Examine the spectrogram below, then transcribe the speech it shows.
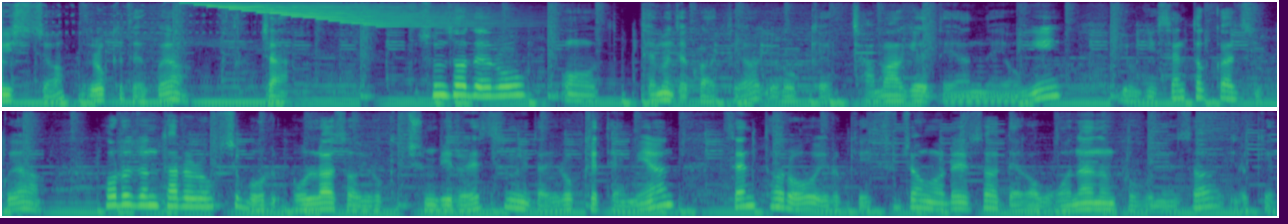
보이시죠? 이렇게 되고요. 자 순서대로 어, 되면 될 것 같아요. 이렇게 자막에 대한 내용이 여기 센터까지 있고요. 호리존탈을 혹시 몰라서 이렇게 준비를 했습니다. 이렇게 되면 센터로 이렇게 수정을 해서 내가 원하는 부분에서 이렇게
